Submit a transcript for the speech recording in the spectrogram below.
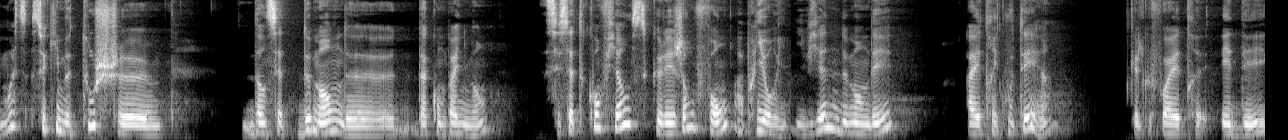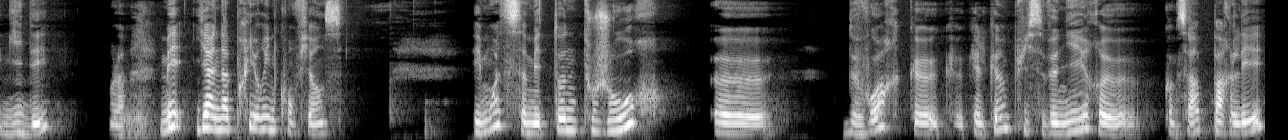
moi, ce qui me touche euh, dans cette demande euh, d'accompagnement, c'est cette confiance que les gens font a priori. Ils viennent demander à être écoutés, hein, quelquefois à être aidés, guidés. Voilà. Mais il y a un a priori une confiance. Et moi, ça m'étonne toujours euh, de voir que, quelqu'un puisse venir euh, comme ça parler.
